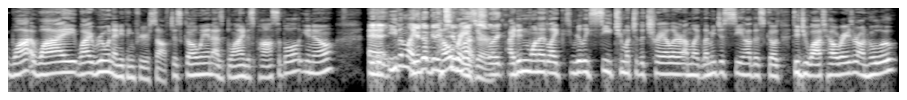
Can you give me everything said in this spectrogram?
why why why ruin anything for yourself? Just go in as blind as possible, you know? And even like end up getting too much, Hellraiser, like- I didn't want to like really see too much of the trailer. I'm like, let me just see how this goes. Did you watch Hellraiser on Hulu?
